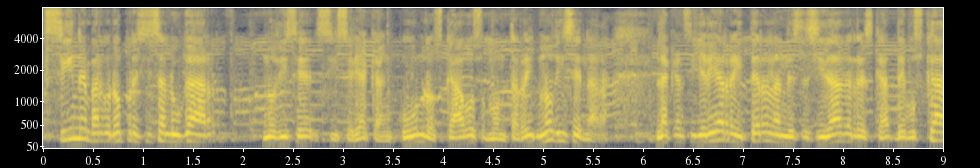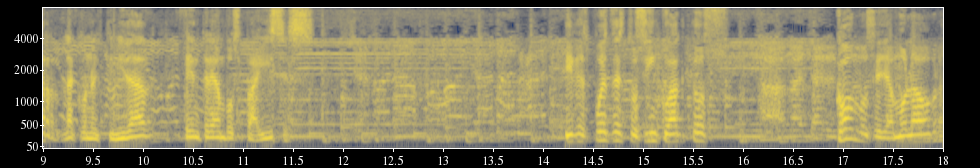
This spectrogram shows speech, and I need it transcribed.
Sin embargo, no precisa lugar, no dice si sería Cancún, Los Cabos, Monterrey, no dice nada. La Cancillería reitera la necesidad de, de buscar la conectividad entre ambos países. Y después de estos cinco actos, ¿cómo se llamó la obra?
